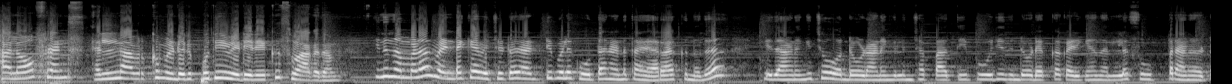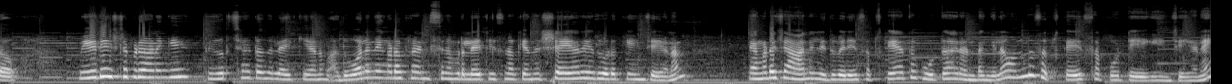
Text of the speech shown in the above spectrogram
ഹലോ ഫ്രണ്ട്സ് എല്ലാവർക്കും വേണ്ടി ഒരു പുതിയ വീഡിയോയിലേക്ക് സ്വാഗതം. ഇനി നമ്മൾ വെണ്ടയ്ക്ക വെച്ചിട്ട് ഒരു അടിപൊളി കൂട്ടാനാണ് തയ്യാറാക്കുന്നത്. ഇതാണെങ്കിൽ ചോറിന്റെ കൂടെ ആണെങ്കിലും ചപ്പാത്തി പൂരി ഇതിന്റെ കൂടെയൊക്കെ കഴിക്കാൻ നല്ല സൂപ്പറാണ് കേട്ടോ. വീഡിയോ ഇഷ്ടപ്പെടുകയാണെങ്കിൽ തീർച്ചയായിട്ടും ഒന്ന് ലൈക്ക് ചെയ്യണം. അതുപോലെ നിങ്ങളുടെ ഫ്രണ്ട്സിനും റിലേറ്റീവ്സിനും ഒക്കെ ഒന്ന് ഷെയർ ചെയ്ത് കൊടുക്കുകയും ചെയ്യണം. ഞങ്ങളുടെ ചാനൽ ഇതുവരെയും സബ്സ്ക്രൈബ് ചെയ്യാത്ത കൂട്ടുകാരുണ്ടെങ്കിൽ ഒന്ന് സബ്സ്ക്രൈബ് സപ്പോർട്ട് ചെയ്യുകയും ചെയ്യണേ.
